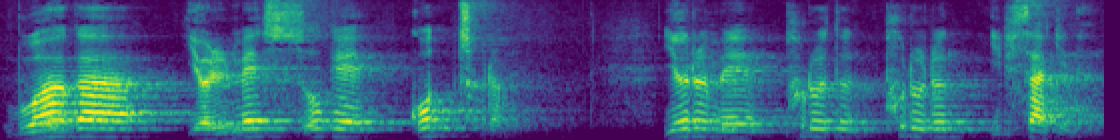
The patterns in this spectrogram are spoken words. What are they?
무화과 열매 속의 꽃처럼 여름에 푸르른, 푸르른 잎사귀는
